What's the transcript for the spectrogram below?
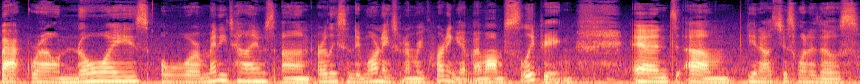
background noise, or many times on early Sunday mornings when I'm recording it, my mom's sleeping, and um, you know it's just one of those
